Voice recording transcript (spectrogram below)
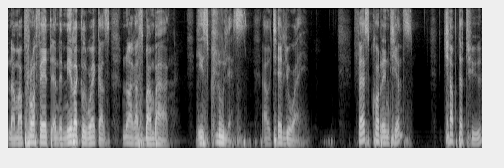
nama prophet and the miracle workers. No agasbambang. He's clueless. I'll tell you why. First Corinthians chapter 2,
